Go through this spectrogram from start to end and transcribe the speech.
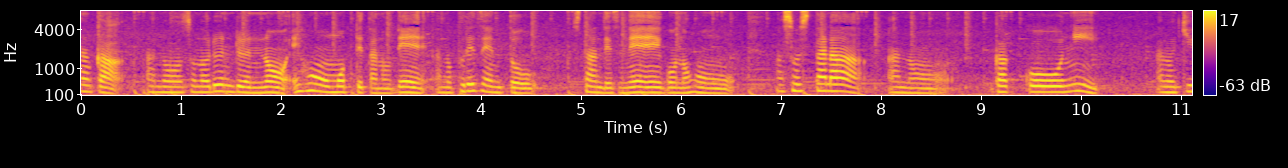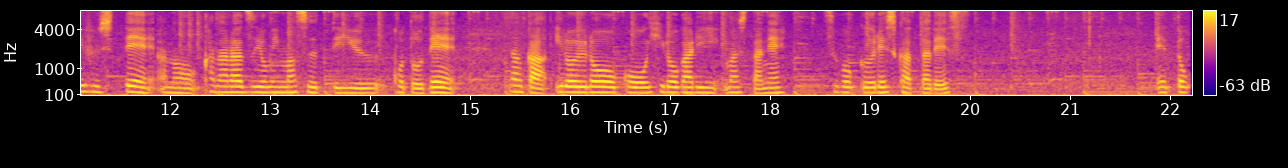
なんかあのそのルンルンの絵本を持ってたのであのプレゼントしたんですね英語の本を、まあ、そしたらあの学校にあの寄付してあの必ず読みますっていうことでなんかいろいろこう広がりましたね。すごく嬉しかったです。えっと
